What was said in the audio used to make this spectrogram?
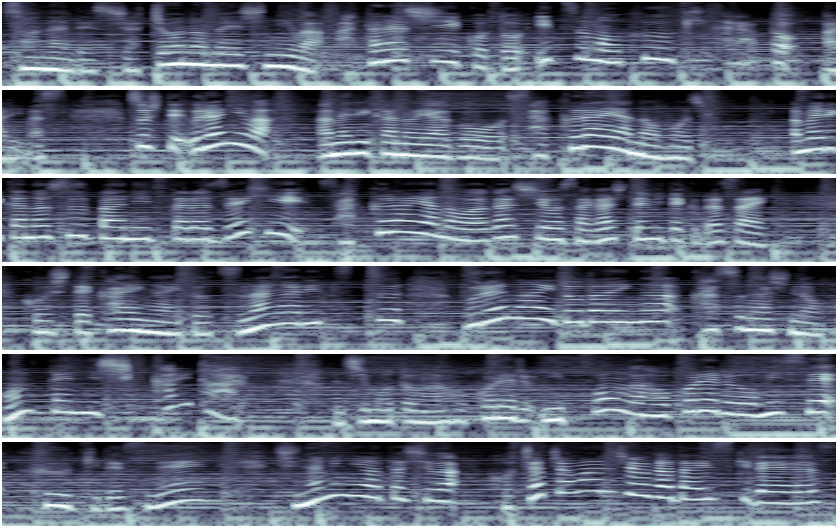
そうなんです。社長の名刺には新しいこといつも風紀からとあります。そして裏にはアメリカの屋号桜屋の文字。アメリカのスーパーに行ったらぜひ桜屋の和菓子を探してみてください。こうして海外とつながりつつぶれない土台が春日市の本店にしっかりとある。地元が誇れる日本が誇れるお店風紀ですね。ちなみに私はこちゃちゃまんじゅうが大好きです。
